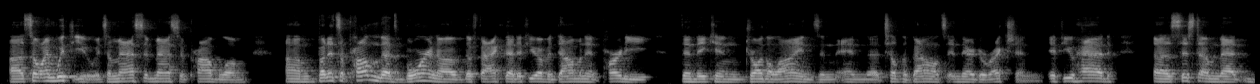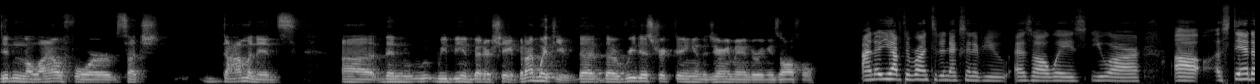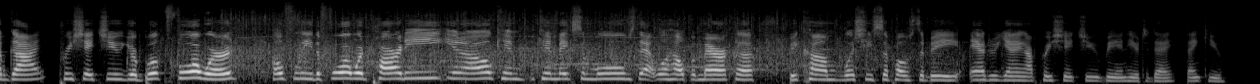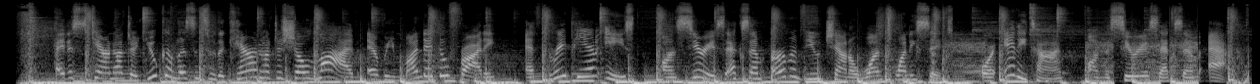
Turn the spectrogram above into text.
Uh, so I'm with you. It's a massive, massive problem, um, but it's a problem that's born of the fact that if you have a dominant party, then they can draw the lines and and uh, tilt the balance in their direction. If you had a system that didn't allow for such dominance, uh, then we'd be in better shape. But I'm with you. The the redistricting and the gerrymandering is awful. I know you have to run to the next interview. As always, you are uh, a stand-up guy. Appreciate you. Your book, Forward. Hopefully, the Forward Party, you know, can can make some moves that will help America become what she's supposed to be. Andrew Yang, I appreciate you being here today. Thank you. Hey, this is Karen Hunter. You can listen to the Karen Hunter Show live every Monday through Friday at 3 p.m. East on SiriusXM Urban View Channel 126 or anytime on the SiriusXM app.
